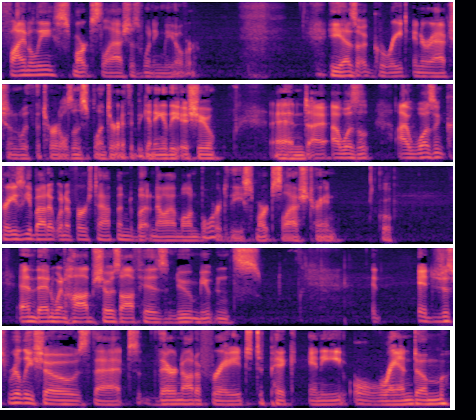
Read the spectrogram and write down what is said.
finally, Smart Slash is winning me over. He has a great interaction with the turtles and Splinter at the beginning of the issue, and I, I was I wasn't crazy about it when it first happened, but now I'm on board the Smart Slash train. Cool. And then when Hob shows off his new mutants, it just really shows that they're not afraid to pick any random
